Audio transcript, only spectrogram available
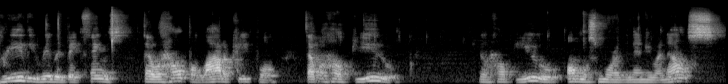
really, really big things that will help a lot of people, that will help you. It'll help you almost more than anyone else.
